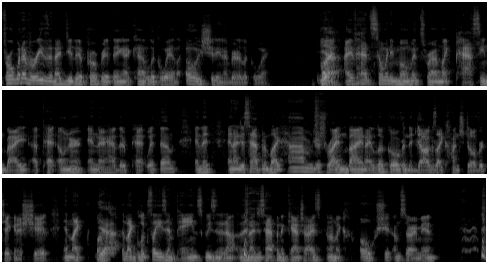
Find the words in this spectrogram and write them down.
for whatever reason I do the appropriate thing. I kind of look away and like, oh, he's shitting. I better look away. But yeah. I've had so many moments where I'm like passing by a pet owner and they have their pet with them, and that and I just happen to be like I'm just riding by and I look over and the dog's like hunched over taking a shit and like uh, Yeah. and like looks like he's in pain squeezing it out, and then I just happen to catch eyes and I'm like, oh shit, I'm sorry, man.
